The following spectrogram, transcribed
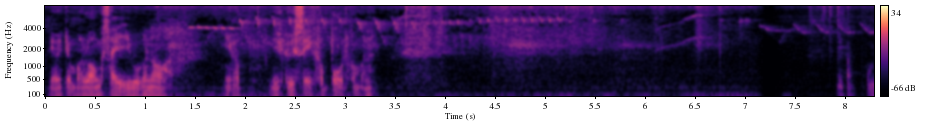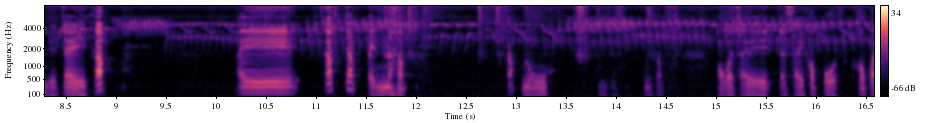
เดี๋ยวจะมาลองใส่อยู่กันเนาะนี่ครับ นี่คือเศษข้าวโพดของมัน นี่ครับผมจะใจกับไอ้กับจับเป็นนะครับ กับหนูนี่ครับเขาก็ใช้จะใส่ข้าวโพดเข้าไป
